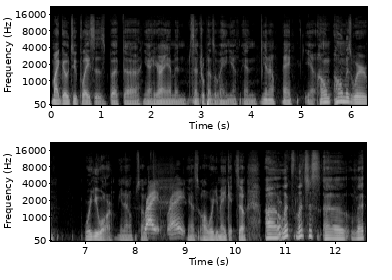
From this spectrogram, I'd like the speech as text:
my go to places. But uh, yeah, here I am in Central Pennsylvania, and you know, hey, yeah, home home is where where you are, you know. So right, right. Yeah, it's all where you make it. So uh, yeah. let's let's just uh, let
